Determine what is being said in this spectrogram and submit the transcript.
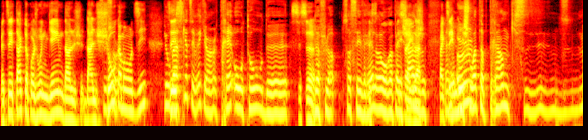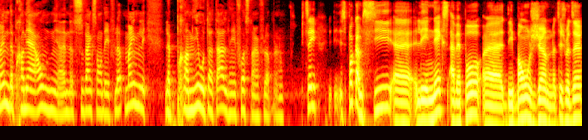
mais tu sais, tant que t'as pas joué une game dans le, dans le show, sûr. comme on dit, Puis au basket, c'est vrai qu'il y a un très haut tau de, ça. de flop. Ça, c'est vrai, là, au ça, repêchage. Fait que euh, les choix top 30, qui, même de première ronde, il y en a souvent qui sont des flops. Même les, le premier au total, des fois, c'est un flop. là. Puis tu sais, c'est pas comme si euh, les Knicks avaient pas euh, des bons jeunes. Tu sais, je veux dire,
